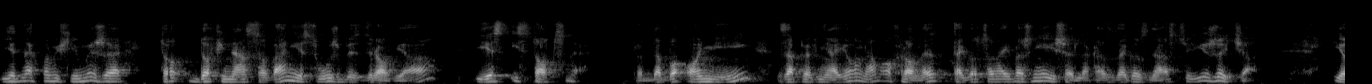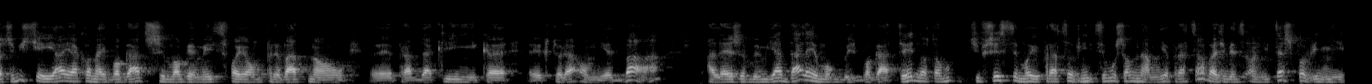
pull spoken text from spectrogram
jednak pomyślimy, że to dofinansowanie służby zdrowia jest istotne, prawda? bo oni zapewniają nam ochronę tego, co najważniejsze dla każdego z nas, czyli życia. I oczywiście ja jako najbogatszy mogę mieć swoją prywatną e, prawda, klinikę, e, która o mnie dba, ale żebym ja dalej mógł być bogaty, no to ci wszyscy moi pracownicy muszą na mnie pracować, więc oni też powinni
